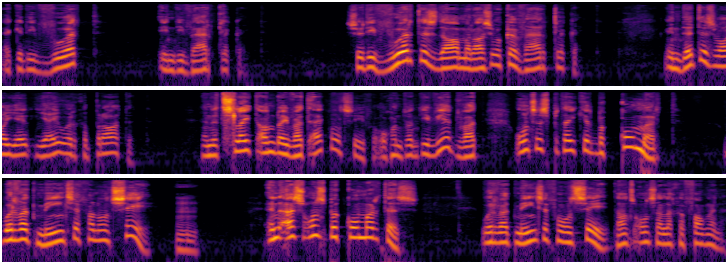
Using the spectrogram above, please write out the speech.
ek het die woord en die werklikheid. So die woord is daar, maar daar's ook 'n werklikheid. En dit is waar jy jy oor gepraat het. En dit sluit aan by wat ek wil sê vanoggend want jy weet wat ons is baie keer bekommerd oor wat mense van ons sê. Mm. En as ons bekommerd is oor wat mense vir ons sê, dan's ons hulle gevangene.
